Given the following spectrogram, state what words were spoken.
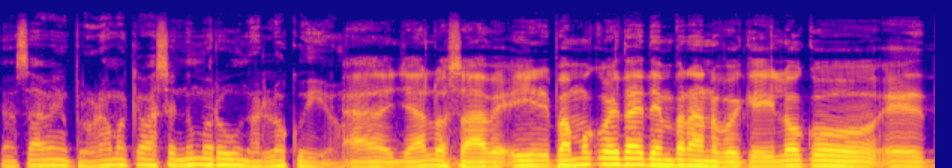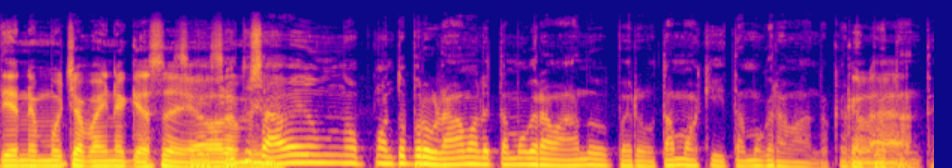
Ya saben, el programa que va a ser número uno, El Loco y yo. Ah, ya lo sabe. Y vamos a cortar temprano porque el loco eh, tiene mucha vaina que hacer Sí, ahora sí, tú mismo. sabes unos cuantos programas le estamos grabando, pero estamos aquí, estamos grabando, que es lo Claro. importante.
